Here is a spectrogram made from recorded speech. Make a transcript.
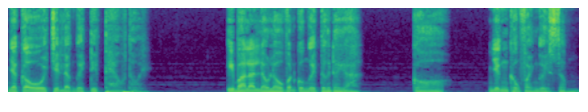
Nhà cậu chỉ là người tiếp theo thôi. Ý bà là lâu lâu vẫn có người tới đây à? Có, Nhưng không phải người sống.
